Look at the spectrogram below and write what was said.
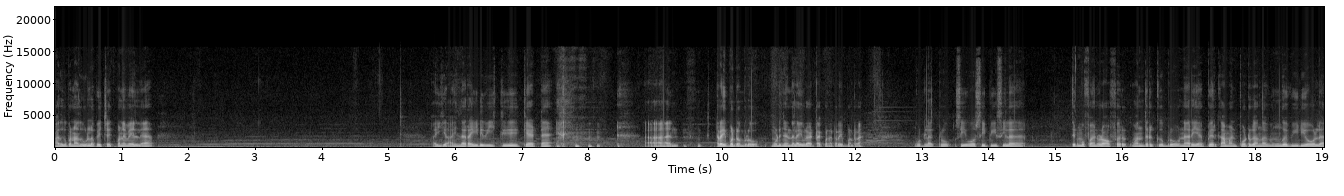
அதுக்கப்புறம் நான் அது உள்ளே போய் செக் பண்ணவே இல்லை. ஐயா இந்த ரைடு வீக்கு கேட்டேன். ட்ரை பண்ணுறேன் ப்ரோ முடிஞ்ச இந்த லைவில் அட்டாக் பண்ண ட்ரை பண்ணுறேன் குட் லக் ப்ரோ சிஓசி பிசியில் திரும்ப ஃபைவ் ஹண்ட்ரட் ஆஃபர் வந்திருக்கு ப்ரோ நிறைய பேர் கமெண்ட் போட்டிருக்காங்க. உங்கள் வீடியோவில்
